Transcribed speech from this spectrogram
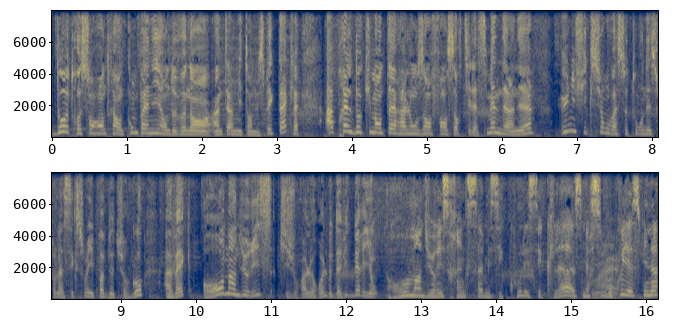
D'autres sont rentrés en compagnie en devenant intermittents du spectacle. Après le documentaire Allons enfants sorti la semaine dernière, une fiction va se tourner sur la section hip-hop de Turgot avec Romain Duris qui jouera le rôle de David Berillon. Romain Duris, rien que ça, mais c'est cool et c'est classe. Merci Ouais. beaucoup Yasmina.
